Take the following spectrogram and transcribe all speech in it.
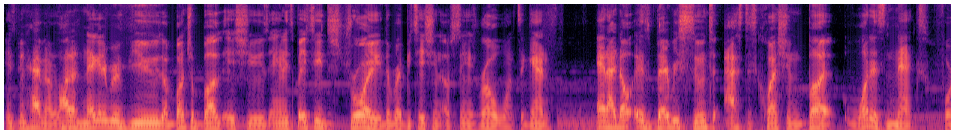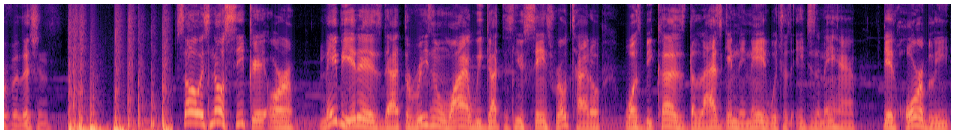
It's been having a lot of negative reviews, a bunch of bug issues, and it's basically destroyed the reputation of Saints Row once again. And I know it's very soon to ask this question, but what is next for Volition? So it's no secret, or maybe it is, that the reason why we got this new Saints Row title was because the last game they made, which was Agents of Mayhem, did horribly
